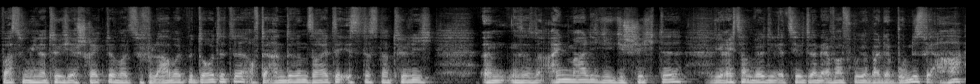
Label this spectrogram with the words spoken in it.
Was mich natürlich erschreckte, weil es zu viel Arbeit bedeutete. Auf der anderen Seite ist das natürlich ähm, eine einmalige Geschichte. Die Rechtsanwältin erzählte dann, er war früher bei der Bundeswehr. Aha,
